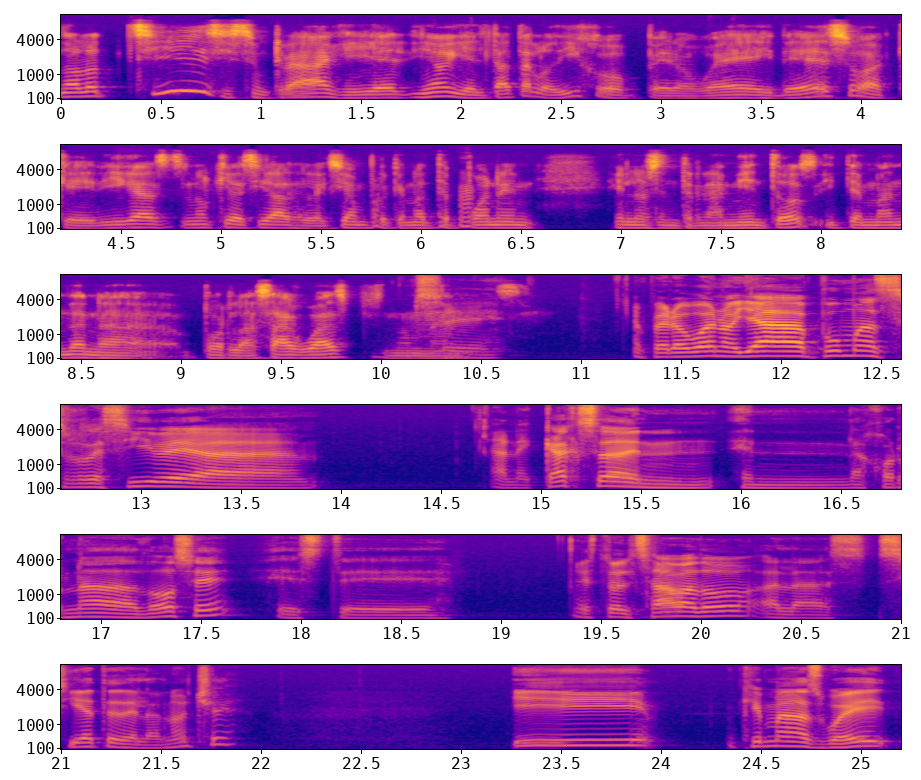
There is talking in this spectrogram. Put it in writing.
no lo, sí, sí es un crack y el, no, y el Tata lo dijo, pero güey, de eso a que digas no quieres ir a la selección porque no te ponen en los entrenamientos y te mandan a por las aguas, pues no Sí. mames. Pero bueno, ya Pumas recibe a, a Necaxa en, en la jornada 12. Este, esto el sábado a las 7 de la noche. Y... ¿Qué más, güey?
